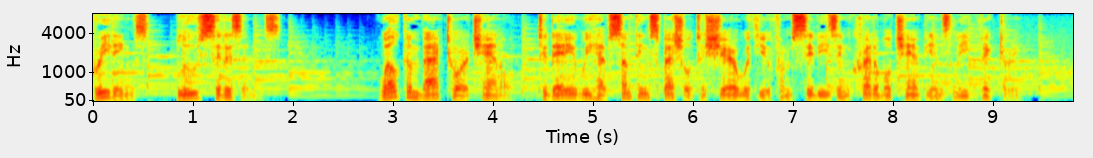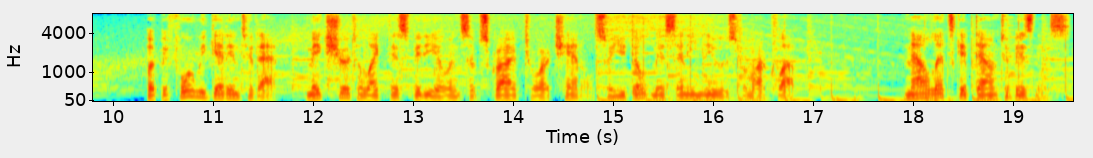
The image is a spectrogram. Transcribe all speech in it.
Greetings, Blue Citizens. Welcome back to our channel, today we have something special to share with you from City's incredible Champions League victory. But before we get into that, make sure to like this video and subscribe to our channel so you don't miss any news from our club. Now let's get down to business.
